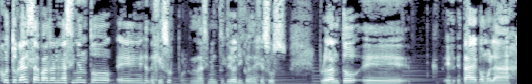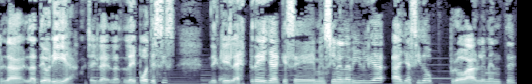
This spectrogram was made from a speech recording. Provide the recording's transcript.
justo calza para el nacimiento eh, de Jesús, por el nacimiento teórico de Jesús. Por lo tanto, eh, está como la, la, la teoría. La, la- hipótesis de que la estrella que se menciona en la Biblia haya sido probablemente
